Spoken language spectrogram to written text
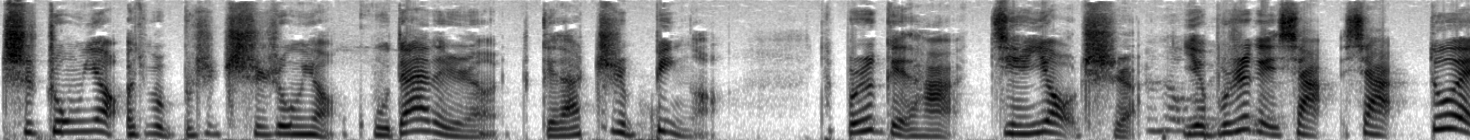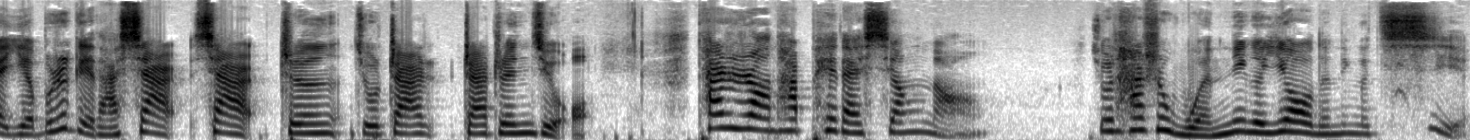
吃中药，呃，就不不是吃中药，古代的人给他治病啊，他不是给他煎药吃，也不是给下下对，也不是给他下下针就扎扎针灸，他是让他佩戴香囊，就他是闻那个药的那个气，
